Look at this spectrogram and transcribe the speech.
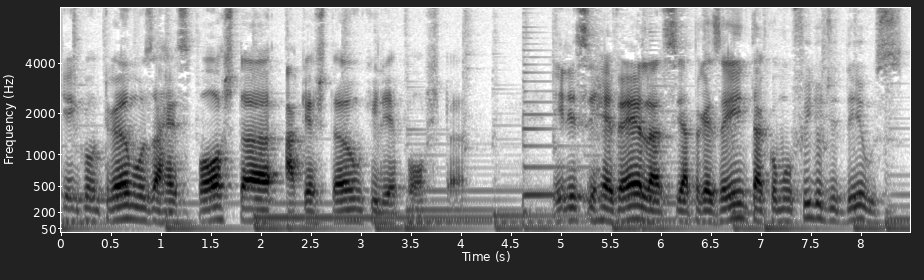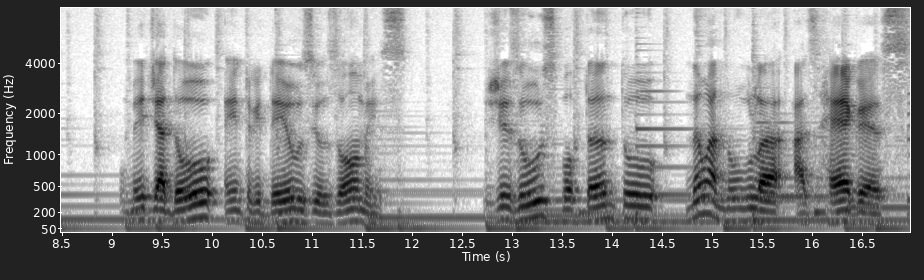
que encontramos a resposta à questão que lhe é posta. Ele se revela, se apresenta como o Filho de Deus, o mediador entre Deus e os homens. Jesus, portanto, não anula as regras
